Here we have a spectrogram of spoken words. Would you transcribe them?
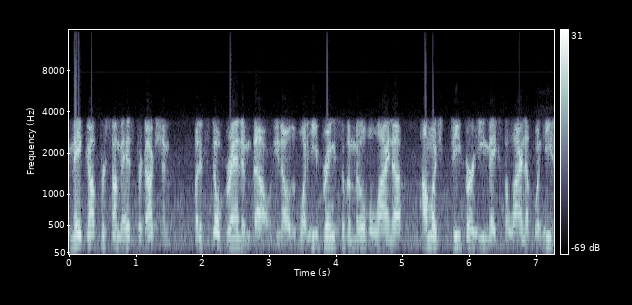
make up for some of his production, but it's still Brandon Belt. You know, what he brings to the middle of the lineup – how much deeper he makes the lineup when he's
